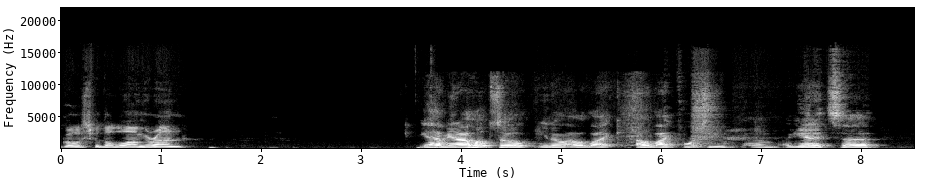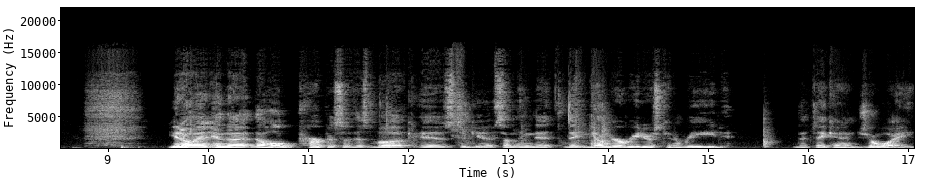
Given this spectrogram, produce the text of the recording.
goes for the long run. yeah. I mean, I hope so. You know, I would like I would like for it to. Um, again, it's uh, you know, and, and the the whole purpose of this book is to give something that that younger readers can read that they can enjoy,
